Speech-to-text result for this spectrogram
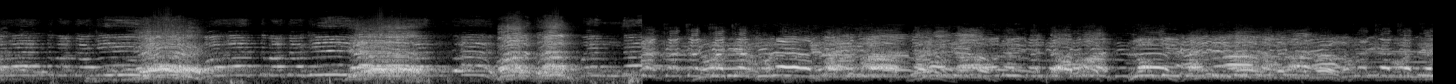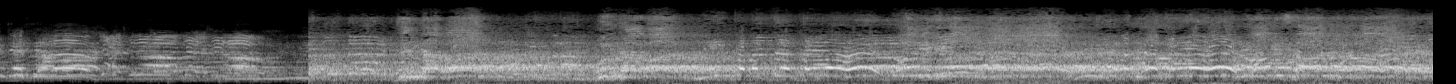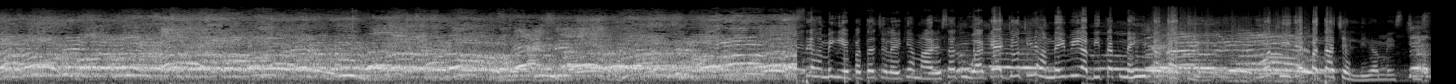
भारत माता की जय भारत माता की जय मातरम वंदे से हमें ये पता चला है कि हमारे साथ हुआ क्या है? जो चीज़ हमें भी अभी तक नहीं पता थी वो चीज़ें पता चल रही हमें इस चीज़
